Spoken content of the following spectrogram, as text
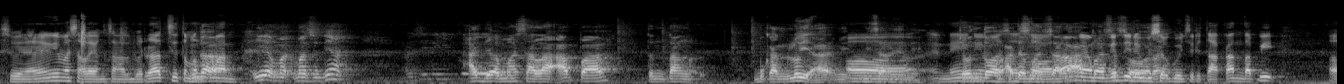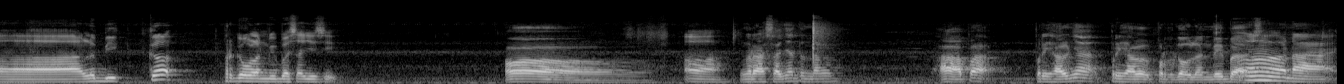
sebenarnya ini masalah yang sangat berat sih teman-teman. Enggak, Iya, mak- maksudnya ada masalah apa tentang bukan lu ya, Oh, misalnya nih. ini, Contoh ini ada seseorang masalah yang apa mungkin tidak bisa seseorang? gue ceritakan tapi eh, lebih ke pergaulan bebas aja sih. Oh. Oh, ngerasanya tentang ah, apa perihalnya perihal pergaulan bebas. eh, nah,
